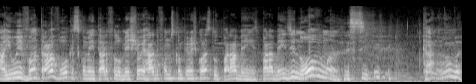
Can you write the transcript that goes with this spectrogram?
Aí o Ivan travou com esse comentário, falou, mexeu errado e fomos campeões de quase tudo. Parabéns. Parabéns de novo, mano. Esse... Caramba.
